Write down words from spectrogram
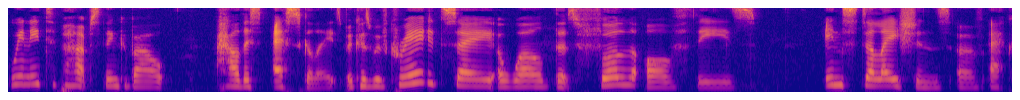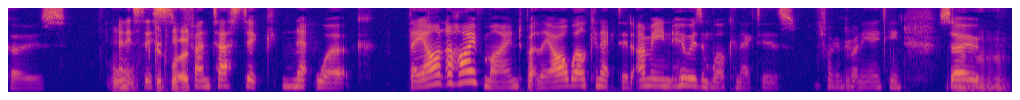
we need to perhaps think about how this escalates because we've created, say, a world that's full of these installations of echoes. and it's this good word. fantastic network. They aren't a hive mind, but they are well connected. I mean, who isn't well connected? It's fucking mm. 2018. So, Mhm.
